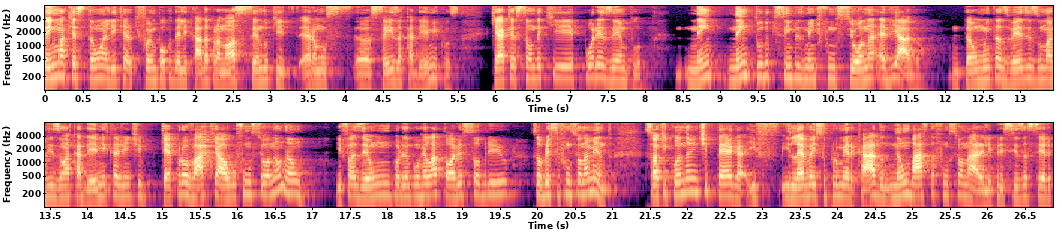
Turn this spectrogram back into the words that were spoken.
tem uma questão ali que, que foi um pouco delicada para nós, sendo que éramos uh, seis acadêmicos, que é a questão de que, por exemplo, nem, nem tudo que simplesmente funciona é viável. Então, muitas vezes, uma visão acadêmica, a gente quer provar que algo funciona ou não e fazer, um, por exemplo, um relatório sobre, sobre esse funcionamento. Só que quando a gente pega e, e leva isso para o mercado, não basta funcionar, ele precisa ser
